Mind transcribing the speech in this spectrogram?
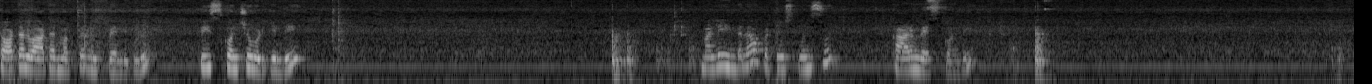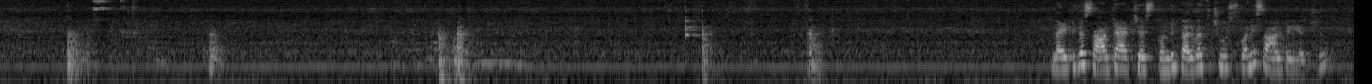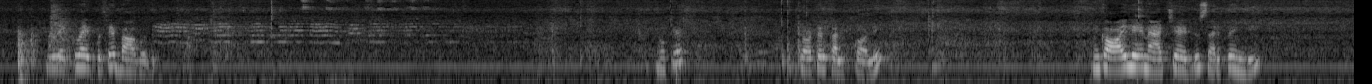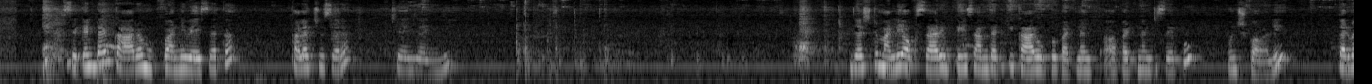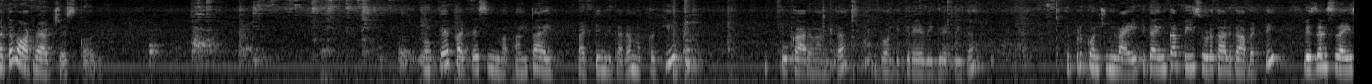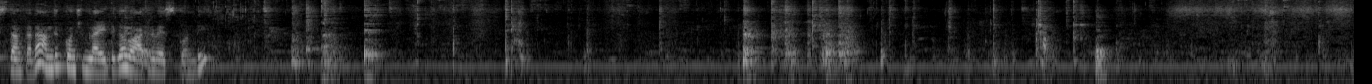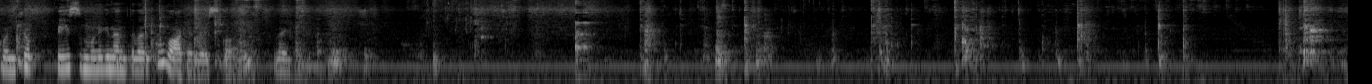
టోటల్ వాటర్ మొత్తం ఇంకిపోయింది ఇప్పుడు. పీస్ కొంచెం ఉడికింది. మళ్ళీ ఇందులో ఒక టూ స్పూన్స్ కారం వేసుకోండి. లైట్గా సాల్ట్ యాడ్ చేసుకోండి. తర్వాత చూసుకొని సాల్ట్ వేయచ్చు. మళ్ళీ ఎక్కువ అయిపోతే బాగోదు. ఓకే? టోటల్ కలుపుకోవాలి. ఇంకా ఆయిల్ ఏం యాడ్ చేయొద్దు సరిపోయింది. సెకండ్ టైం కారం ఉప్పు అన్ని వేసాక కలర్ చూసారా? చేంజ్ అయింది. జస్ట్ మళ్ళీ ఒకసారి పీస్ అంతటికి కారం ఉప్పు పట్టినంత పట్టినంత సేపు ఉంచుకోవాలి. తర్వాత వాటర్ యాడ్ చేసుకోవాలి. ఓకే పట్టేసింది అంతా పట్టింది కదా ముక్కకి. ఉప్పు కారం అంతా. గొండి గ్రేవీ గ్రేవీగా. ఇప్పుడు కొంచెం లైట్గా ఇంకా పీస్ ఉడకాలి కాబట్టి విజల్స్ వేయిస్తాం కదా అందుకు కొంచెం లైట్గా వాటర్ వేసుకోండి. కొంచెం పీస్ మునిగినంత వరకు వాటర్ వేసుకోవాలి. లైట్.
